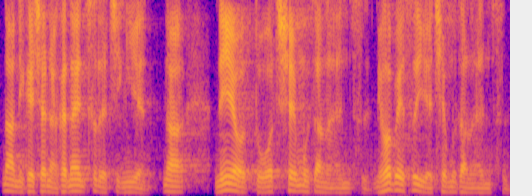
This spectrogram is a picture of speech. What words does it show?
那你可以想想看那一次的经验，那你有多切慕这样的恩赐？你会不会自己也切慕这样的恩赐？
